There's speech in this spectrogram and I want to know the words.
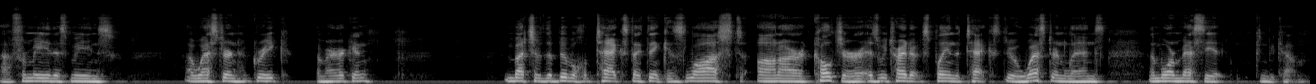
Uh, for me, this means a Western, Greek, American, much of the biblical text, I think, is lost on our culture as we try to explain the text through a Western lens, the more messy it can become.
